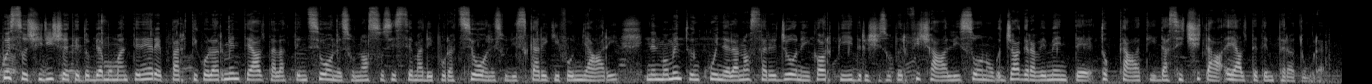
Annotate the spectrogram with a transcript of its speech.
Questo ci dice che dobbiamo mantenere particolarmente alta l'attenzione sul nostro sistema di depurazione, sugli scarichi fognari, nel momento in cui nella nostra regione i corpi idrici superficiali sono già gravemente toccati da siccità e alte temperature.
